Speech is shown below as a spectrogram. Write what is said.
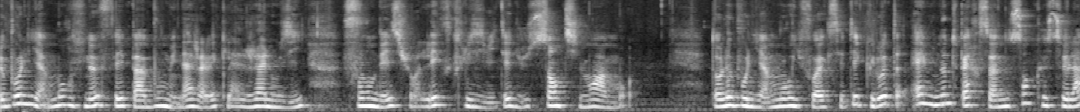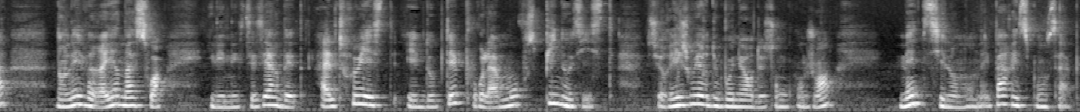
Le polyamour ne fait pas bon ménage avec la jalousie fondée sur l'exclusivité du sentiment amoureux. Dans le polyamour, il faut accepter que l'autre aime une autre personne sans que cela n'enlève rien à soi. Il est nécessaire d'être altruiste et d'opter pour l'amour spinoziste, se réjouir du bonheur de son conjoint, même si l'on n'en est pas responsable.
